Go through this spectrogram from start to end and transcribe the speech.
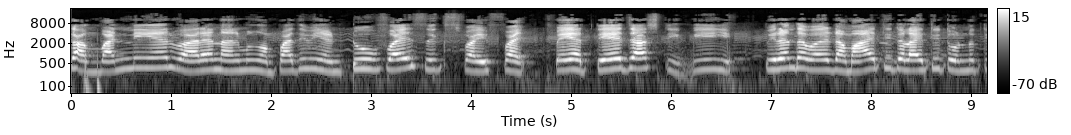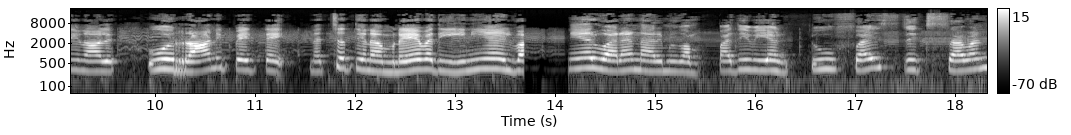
வணக்கம் வன்னியர் வரன் அறிமுகம் பதிவு எண் two five six five five பெயர் தேஜாஸ்ரீ பிஇ பிறந்த வருடம் ஆயிரத்தி தொள்ளாயிரத்தி தொண்ணூற்றி நாலு. ஊர் ராணிப்பேட்டை. நட்சத்திரம் ரேவதி இனிய இனியர் வன்னியர் வரன் அறிமுகம் பதிவு எண் two five six seven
